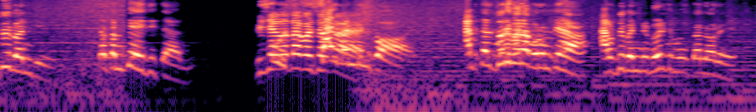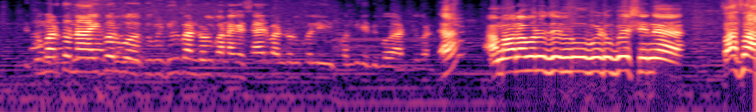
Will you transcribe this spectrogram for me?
দুই বান্ডেল তাহলে আমি দিয়ে দিতাম। মিছা কথা কইছ চার বান্ডেল কয়। আমি তাহলে জরিমানা ভরম টেহা আর দুই বান্ডেল ভরে দিব তাহলে তোমার তো নাই করব তুমি দুই বান্ডল কনাকে চার বান্ডল করলি কোন দিকে দিব আর দুই বান্ডল? হ্যাঁ? আমার আবার যে লোভ একটু বেশি না। চাচা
